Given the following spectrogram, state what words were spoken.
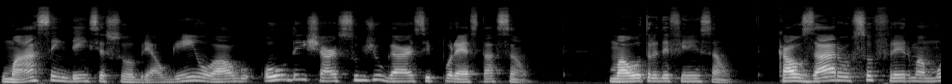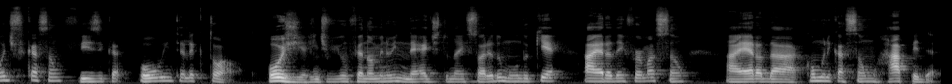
uma ascendência sobre alguém ou algo ou deixar subjugar-se por esta ação. Uma outra definição causar ou sofrer uma modificação física ou intelectual. Hoje, a gente vive um fenômeno inédito na história do mundo que é a era da informação, a era da comunicação rápida.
